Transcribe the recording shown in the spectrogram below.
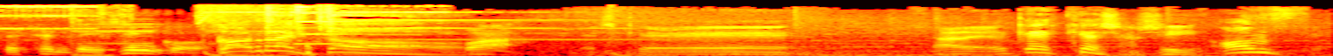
65. ¡Correcto! Buah, es que... ¿sabes? Es que es que es así. 11.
